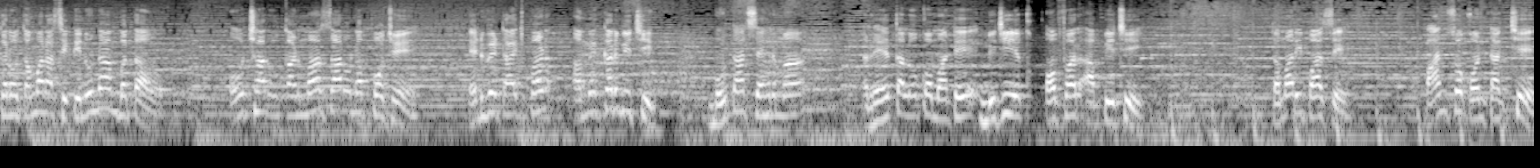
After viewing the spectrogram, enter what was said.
કરો તમારા સિટીનું નામ બતાવો. ઓછા રોકાણમાં સારો નફો છે. એડવર્ટાઇઝ પણ અમે કરવી છીએ. બોટાદ શહેરમાં રહેતા લોકો માટે બીજી એક ઓફર આપી છે. તમારી પાસે પાંચસો કોન્ટેક્ટ છે.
